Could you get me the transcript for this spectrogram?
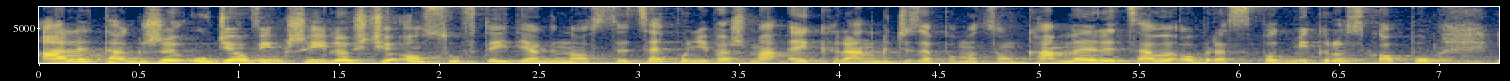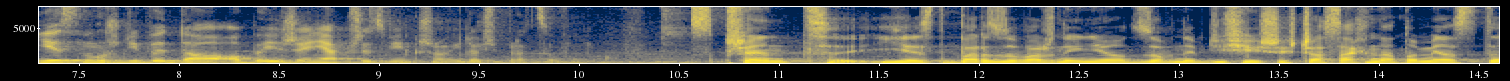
ale także udział większej ilości osób w tej diagnostyce, ponieważ ma ekran, gdzie za pomocą kamery cały obraz spod mikroskopu jest możliwy do obejrzenia przez większą ilość pracowników. Sprzęt jest bardzo ważny i nieodzowny w dzisiejszych czasach, natomiast e,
